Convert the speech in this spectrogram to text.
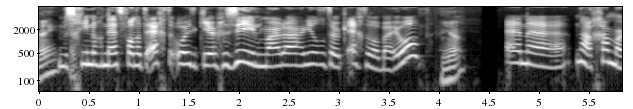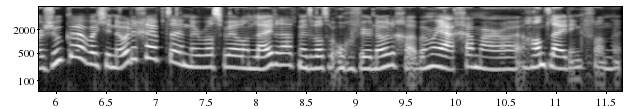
Nee? Misschien nog net van het echt ooit een keer gezien, maar daar hield het ook echt wel bij op. Ja. En uh, nou, ga maar zoeken wat je nodig hebt. En er was wel een leidraad met wat we ongeveer nodig hebben. Maar ja, ga maar uh, handleiding van uh,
